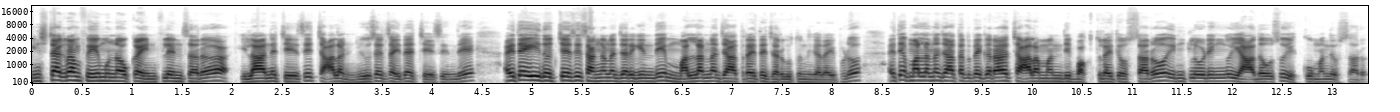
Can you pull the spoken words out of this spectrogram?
ఇన్స్టాగ్రామ్ ఫేమ్ ఉన్న ఒక ఇన్ఫ్లుయెన్సర్ ఇలానే చేసి చాలా న్యూసెన్స్ అయితే చేసింది. అయితే ఇది వచ్చేసి సంఘటన జరిగింది. మల్లన్న జాతర అయితే జరుగుతుంది కదా ఇప్పుడు. అయితే మల్లన్న జాతర దగ్గర చాలా మంది భక్తులు అయితే వస్తారు. ఇంక్లూడింగ్ యాదవ్స్ ఎక్కువ మంది వస్తారు.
